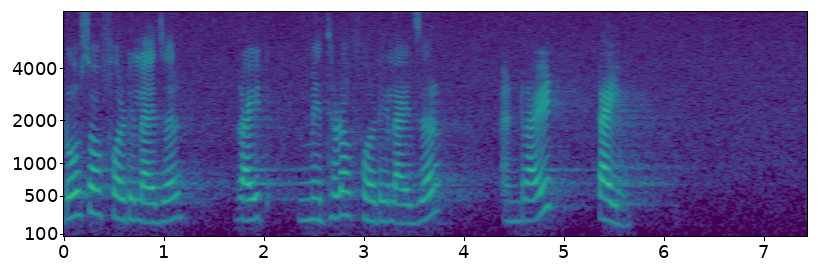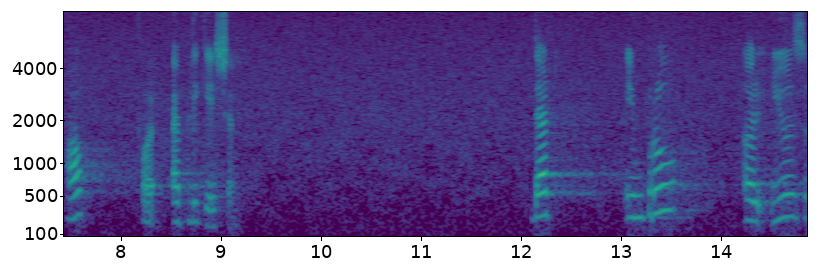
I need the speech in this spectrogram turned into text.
dose of fertilizer, right method of fertilizer and right time of application. That improve or use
